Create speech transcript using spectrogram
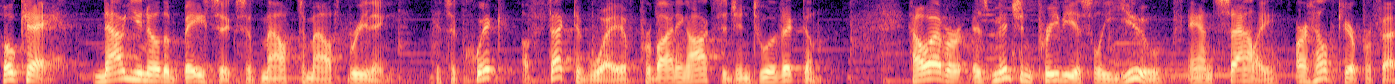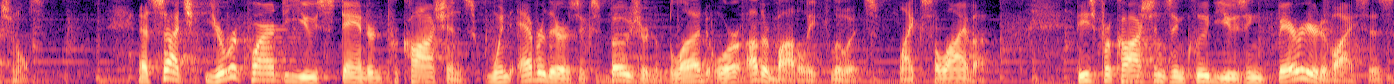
Okay, now you know the basics of mouth to mouth breathing. It's a quick, effective way of providing oxygen to a victim. However, as mentioned previously, you and Sally are healthcare professionals. As such, you're required to use standard precautions whenever there is exposure to blood or other bodily fluids, like saliva. These precautions include using barrier devices,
